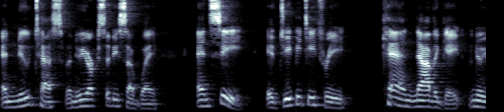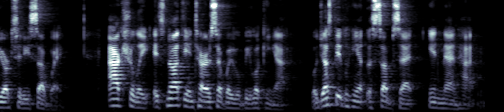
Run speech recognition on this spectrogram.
and new tests for the New York City subway and see if GPT-3 can navigate the New York City subway. Actually, it's not the entire subway we'll be looking at. We'll just be looking at the subset in Manhattan.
